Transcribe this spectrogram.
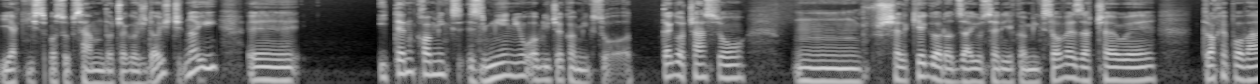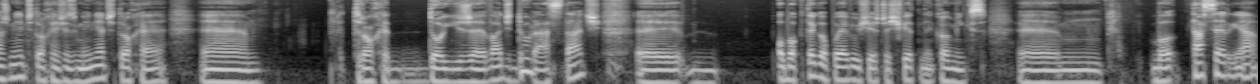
w jakiś sposób sam do czegoś dojść. No i, yy, i ten komiks zmienił oblicze komiksu. Od tego czasu yy, wszelkiego rodzaju serie komiksowe zaczęły trochę poważnieć, trochę się zmieniać, trochę. E, trochę dojrzewać, dorastać. E, obok tego pojawił się jeszcze świetny komiks, e, bo ta seria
